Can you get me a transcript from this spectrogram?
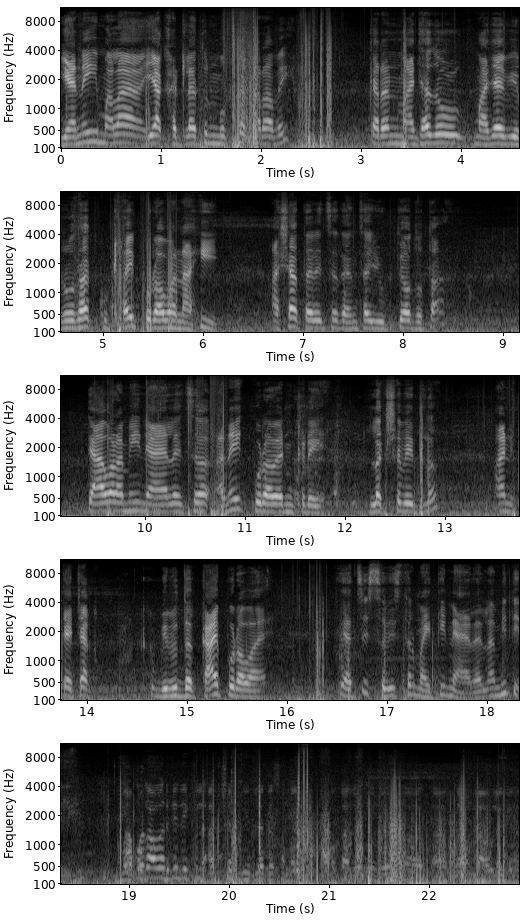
यानेही मला या खटल्यातून मुक्त करावे. कारण माझ्याजवळ माझ्या विरोधात कुठलाही पुरावा नाही अशा तऱ्हेचा त्यांचा युक्तिवाद होता. त्यावर आम्ही न्यायालयाचं अनेक पुराव्यांकडे लक्ष वेधलं आणि त्याच्या विरुद्ध काय पुरावा आहे याची सविस्तर माहिती न्यायालयाला मी दिली. मकोकावरती देखील आक्षेप घेतला तर समज काम लावलं गेलं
